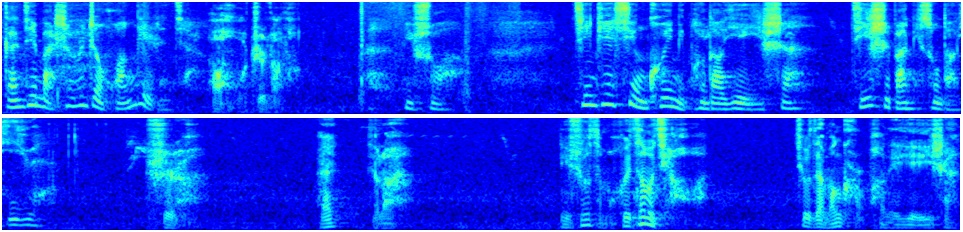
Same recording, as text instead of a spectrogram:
赶紧把身份证还给人家。好，我知道了。你说，今天幸亏你碰到叶一山，及时把你送到医院。是啊。哎，小兰，你说怎么会这么巧啊？就在门口碰见叶一山。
